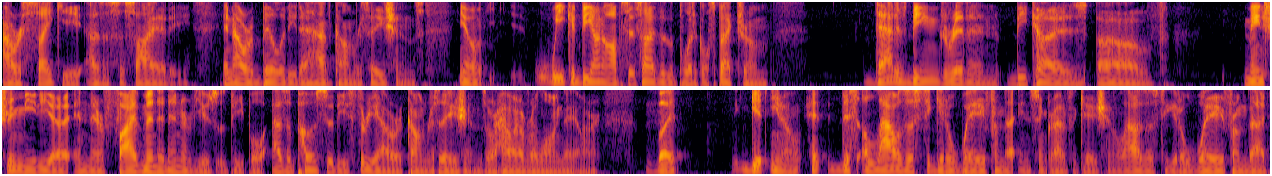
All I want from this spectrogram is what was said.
our psyche as a society and our ability to have conversations. You know, we could be on opposite sides of the political spectrum. That is being driven because of mainstream media and their five minute interviews with people as opposed to these three hour conversations or however long they are. Mm-hmm. But get you know this allows us to get away from that instant gratification allows us to get away from that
